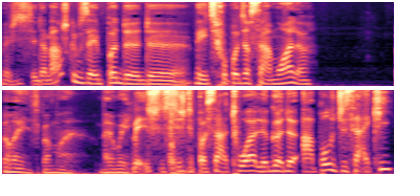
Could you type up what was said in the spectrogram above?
mais je dis, c'est dommage que vous avez pas de, de. Mais il faut pas dire ça à moi là. Oui, c'est pas moi. Ben oui. Mais je- si je dis pas ça à toi, le gars de Apple, je dis ça à qui?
